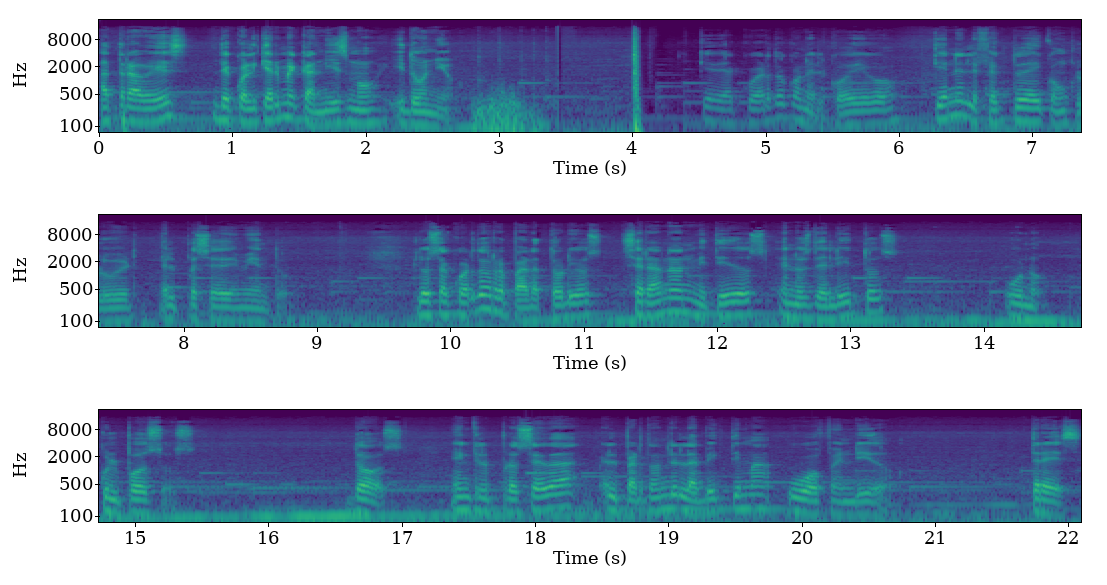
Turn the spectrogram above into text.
a través de cualquier mecanismo idóneo que de acuerdo con el código tiene el efecto de concluir el procedimiento. Los acuerdos reparatorios serán admitidos en los delitos 1. Culposos 2 en que proceda el perdón de la víctima u ofendido. 3.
